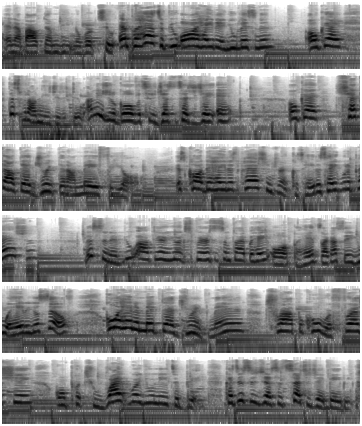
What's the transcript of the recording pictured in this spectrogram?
and about them needing to work too. And perhaps if you are a hater and you listening, okay, that's what I need you to do. I need you to go over to the Just Touch J app. Okay, check out that drink that I made for y'all. It's called the Haters Passion Drink because haters hate with a passion. Listen, if you out there and you're experiencing some type of hate, or perhaps, like I said, you a hater yourself, go ahead and make that drink, man. Tropical, refreshing, gonna put you right where you need to be. Cause this is just a touch of J, baby.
